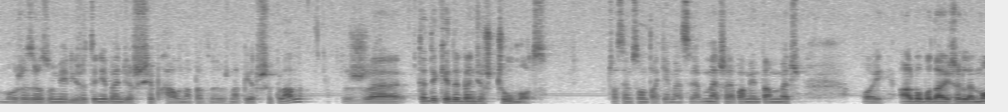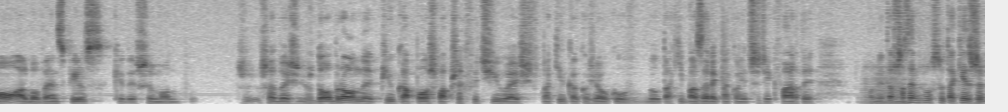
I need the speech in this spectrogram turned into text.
może zrozumieli, że ty nie będziesz się pchał na pewno już na pierwszy plan, że wtedy, kiedy będziesz czuł moc, czasem są takie mecze, mecze ja pamiętam mecz, oj, albo bodajże Le Mans, albo Ventspils, kiedy Szymon sz- szedłeś już do obrony, piłka poszła, przechwyciłeś na kilka koziołków, był taki bazerek na koniec trzeciej kwarty. Pamiętasz, czasem po prostu tak jest, że,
